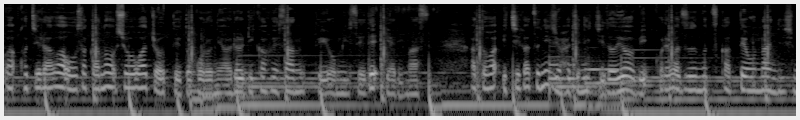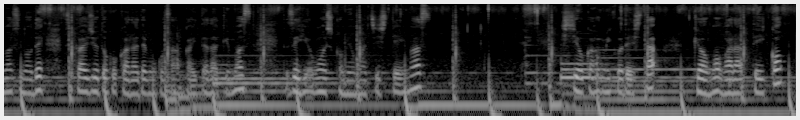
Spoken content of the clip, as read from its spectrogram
はこちらは大阪の昭和町っていうところにあるリカフェさんっていうお店でやります。あとは1月28日土曜日。これは Zoom 使ってオンラインにしますので世界中どこからでもご参加いただけます。ぜひお申し込みお待ちしています。岸岡文子でした。今日も笑っていこう。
